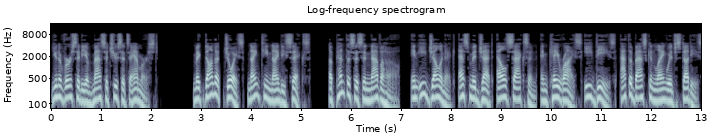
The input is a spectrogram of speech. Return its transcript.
University of Massachusetts Amherst. McDonough, Joyce, 1996. Epenthesis in Navajo. In E. Jelinek, S. Midgette, L. Saxon, and K. Rice eds, Athabaskan Language Studies,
